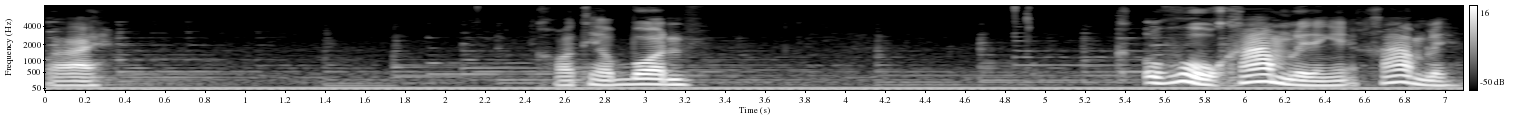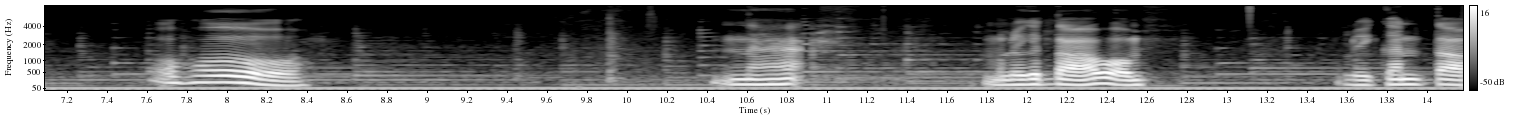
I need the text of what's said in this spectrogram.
ไป ขอแถวบน โอ้โห ข้ามเลยอย่างเงี้ย ข้ามเลย โอ้โห นะฮะ มาลุยกันต่อครับผม ลุยกันต่อ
